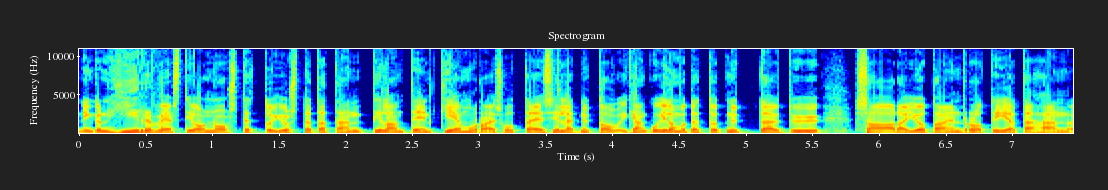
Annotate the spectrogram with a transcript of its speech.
niin hirveästi on nostettu just tätä tämän tilanteen kiemuraisuutta esille. Että nyt on ikään kuin ilmoitettu, että nyt täytyy saada jotain rotia tähän ä,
